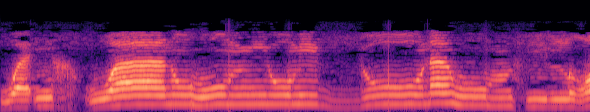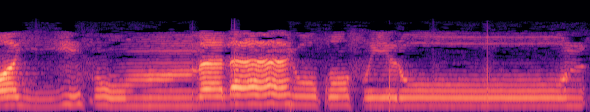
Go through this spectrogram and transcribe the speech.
وَإِخْوَانُهُمْ يُمِدُّونَهُمْ فِي الْغَيِّ ثُمَّ لَا يُقْصِرُونَ.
